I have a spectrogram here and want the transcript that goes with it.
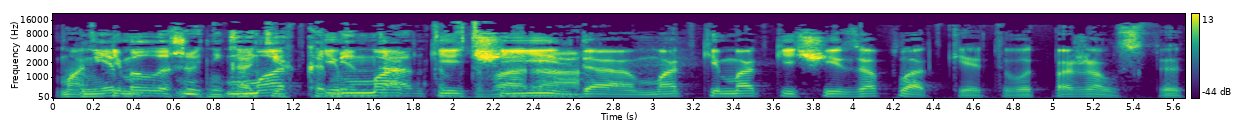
Матки, не было же никаких матки, комендантов матки, двора. Чьи, да, матки, матки, чьи заплатки. Это вот, пожалуйста,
